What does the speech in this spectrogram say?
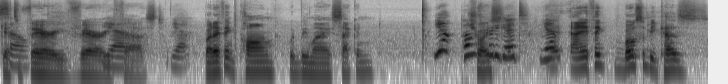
gets so very, very Yeah. fast. yeah, But I think Pong would be my second. yeah, Pong's Choice. pretty good. Yeah, And I think mostly because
